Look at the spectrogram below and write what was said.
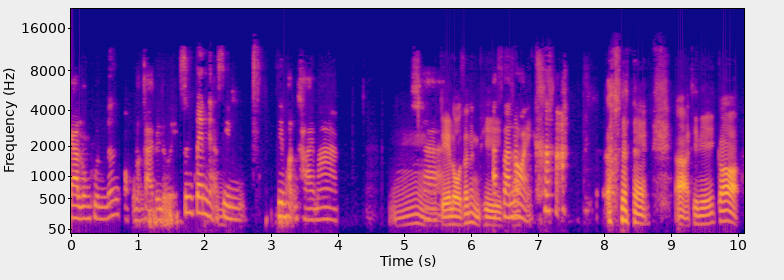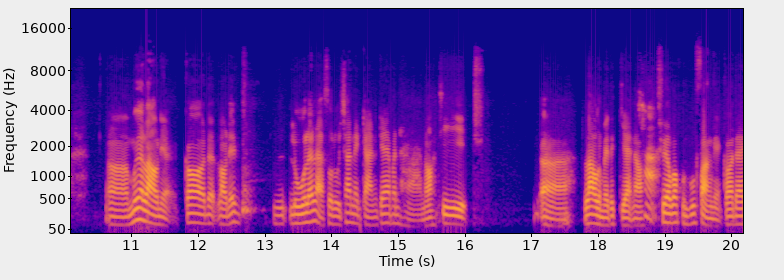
การลงทุนเรื่องออกกำลังกายไปเลย ซึ่งเต้นเนี่ยซีน ซีนผ่อนคลายมากอืมใช่เจโรสักหนึ่งทีอัดซะหน่อย อ่า ทีนี้ก็เอ่อเมื่อเราเนี่ยก็ได้เราได้รู้แล้วแหละ solution ในการแก้ปัญหาเนาะที่เอ่อเล่ากันไปตะเกียเนาะค่ะเชื่อว่าคุณผู้ฟังเนี่ยก็ได้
